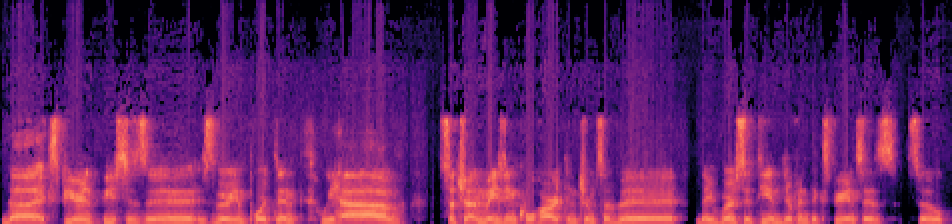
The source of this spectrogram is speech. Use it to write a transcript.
the experience piece is, uh, is very important. We have such an amazing cohort in terms of uh, diversity and different experiences. So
